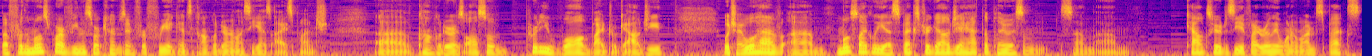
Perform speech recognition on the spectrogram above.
But for the most part, Venusaur comes in for free against Conkeldurr unless he has Ice Punch. Uh, Conkeldurr is also pretty walled by Dragalge, which I will have um, most likely a Specs Dragalge. I have to play with some some um, calcs here to see if I really want to run Specs.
